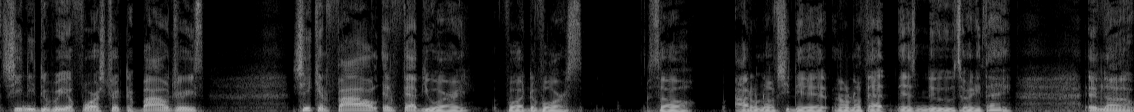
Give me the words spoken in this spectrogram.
she needed to reinforce stricter boundaries. She can file in February for a divorce. So I don't know if she did. I don't know if that is news or anything. And uh,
